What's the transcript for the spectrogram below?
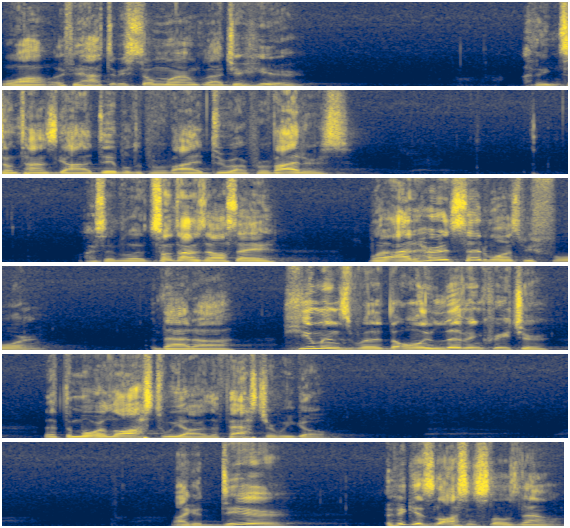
well, if you have to be somewhere, I'm glad you're here. I think sometimes God's able to provide through our providers. I said, well, sometimes I'll say, well, I'd heard it said once before that uh, humans were the only living creature that the more lost we are, the faster we go. Like a deer, if it gets lost, it slows down.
